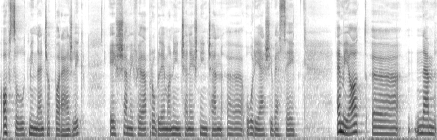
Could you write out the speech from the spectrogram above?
abszolút minden csak parázslik, és semmiféle probléma nincsen, és nincsen ö, óriási veszély. Emiatt ö, nem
